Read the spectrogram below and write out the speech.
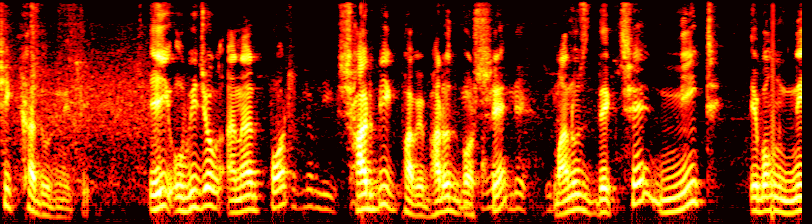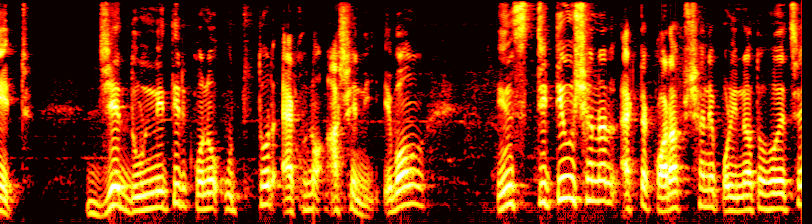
শিক্ষা দুর্নীতি। এই অভিযোগ আনার পর সার্বিকভাবে ভারতবর্ষে মানুষ দেখছে নিট এবং নেট। যে দুর্নীতির কোনো উত্তর এখনও আসেনি এবং ইনস্টিটিউশনাল একটা করাপশানে পরিণত হয়েছে।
